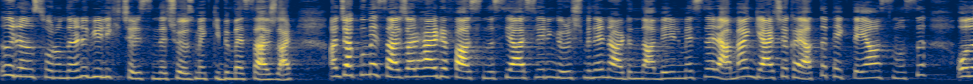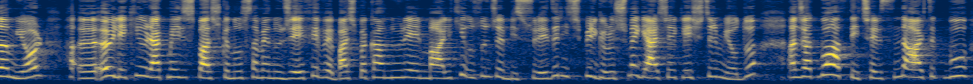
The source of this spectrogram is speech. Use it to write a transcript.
Irak'ın sorunlarını birlik içerisinde çözmek gibi mesajlar. Ancak bu mesajlar her defasında siyasilerin görüşmelerin ardından verilmesine rağmen gerçek hayatta pek de yansıması olamıyor. E, Öyle ki Irak Meclis Başkanı Usame Nuceyfi ve Başbakan Nuri El Maliki uzunca bir süredir hiçbir görüşme gerçekleştirmiyordu. Ancak bu hafta içerisinde artık bu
